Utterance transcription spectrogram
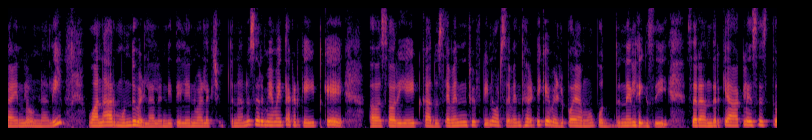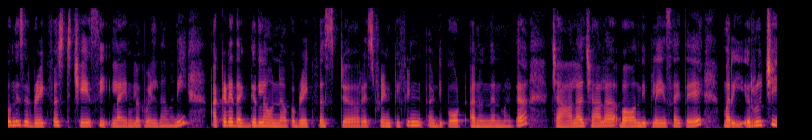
లైన్లో ఉండాలి. వన్ అవర్ ముందు వెళ్ళాలండి. తెలియని వాళ్ళకి చెప్తున్నాను. సరే మేమైతే అక్కడికి ఎయిట్కే సారీ ఎయిట్ కాదు సెవెన్ ఫిఫ్టీన్ ఆర్ సెవెన్ థర్టీకే వెళ్ళిపోయాము. పొద్దున్నే లెగిసి సరే అందరికీ ఆకలేసేస్తుంది. సరే బ్రేక్ఫాస్ట్ చేసి లైన్లోకి వెళ్దామని అక్కడే దగ్గరలో ఉన్న ఒక బ్రేక్ఫాస్ట్ రెస్టారెంట్ టిఫిన్ డిపోట్ అని ఉందన్నమాట. చాలా చాలా బాగుంది ప్లేస్ అయితే. మరి రుచి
